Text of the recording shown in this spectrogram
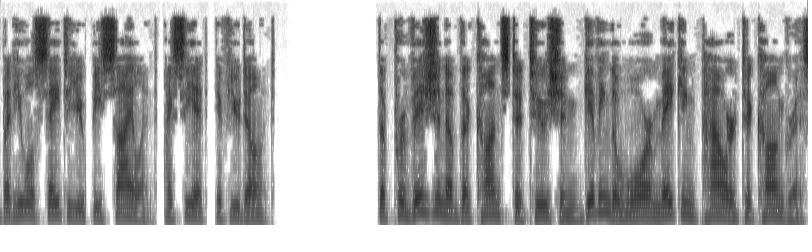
but he will say to you, Be silent, I see it, if you don't. The provision of the Constitution giving the war-making power to Congress,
